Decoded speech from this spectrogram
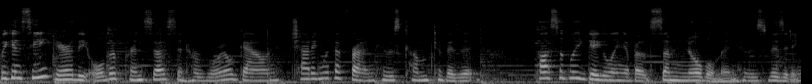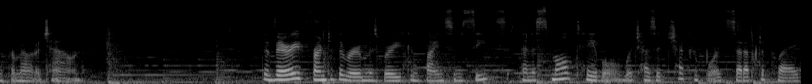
We can see here the older princess in her royal gown chatting with a friend who has come to visit, possibly giggling about some nobleman who is visiting from out of town. The very front of the room is where you can find some seats and a small table which has a checkerboard set up to play.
